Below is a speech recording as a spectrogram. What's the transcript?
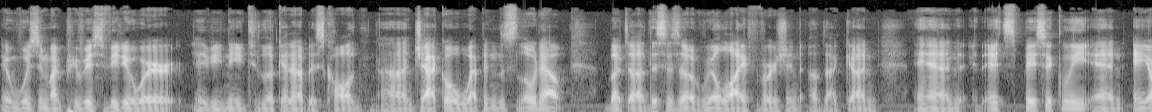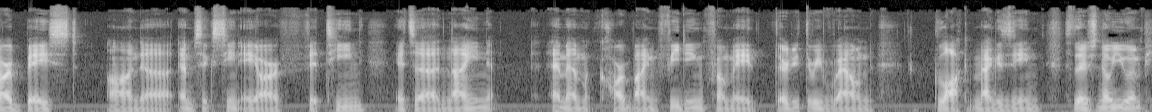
it was in my previous video where if you need to look it up, it's called uh, Jackal Weapons Loadout. But uh, this is a real life version of that gun, and it's basically an AR based on uh, M16 AR-15. It's a 9 mm carbine feeding from a 33 round Glock magazine. So there's no UMP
